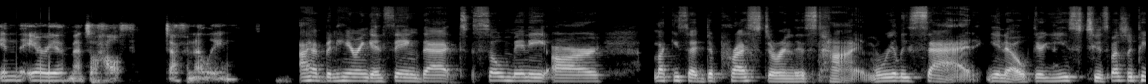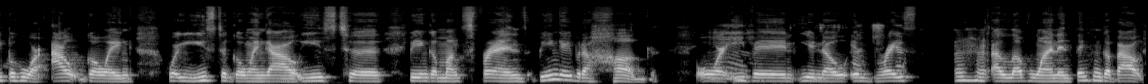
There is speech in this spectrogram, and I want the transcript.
in the area of mental health definitely I have been hearing and seeing that so many are like you said, depressed during this time, really sad. You know, they're used to, especially people who are outgoing, who are used to going out, used to being amongst friends, being able to hug or mm. even, you know, embrace Mm-hmm, a loved one and thinking about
